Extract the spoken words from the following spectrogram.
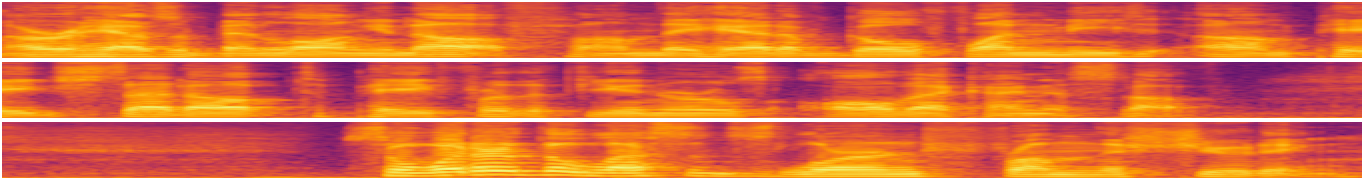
or it hasn't been long enough. Um, they had a GoFundMe um, page set up to pay for the funerals, all that kind of stuff. So, what are the lessons learned from the shooting?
